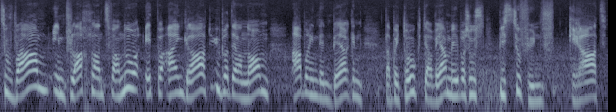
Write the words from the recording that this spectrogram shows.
zu warm, im Flachland zwar nur etwa ein Grad über der Norm, aber in den Bergen, da betrug der Wärmeüberschuss bis zu 5 Grad.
